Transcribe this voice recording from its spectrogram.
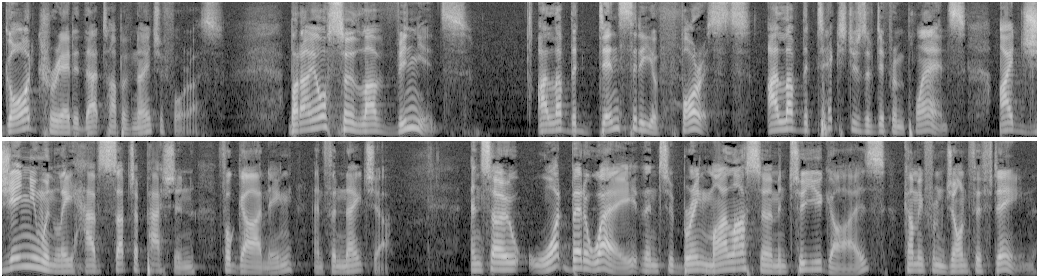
God created that type of nature for us. But I also love vineyards. I love the density of forests. I love the textures of different plants. I genuinely have such a passion for gardening and for nature. And so, what better way than to bring my last sermon to you guys, coming from John 15,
